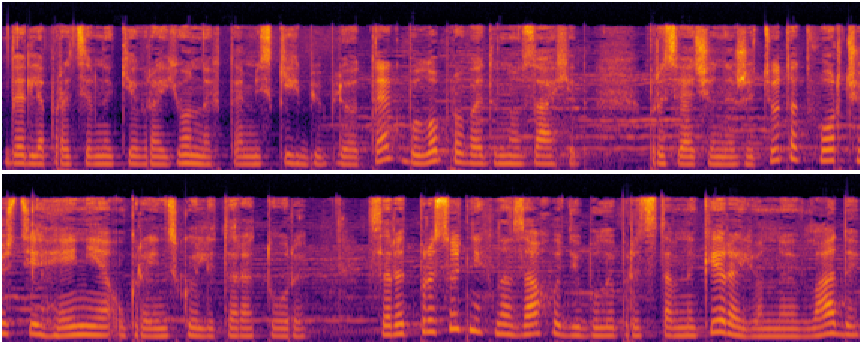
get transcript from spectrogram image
де для працівників районних та міських бібліотек було проведено захід, присвячений життю та творчості генія української літератури. Серед присутніх на заході були представники районної влади,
